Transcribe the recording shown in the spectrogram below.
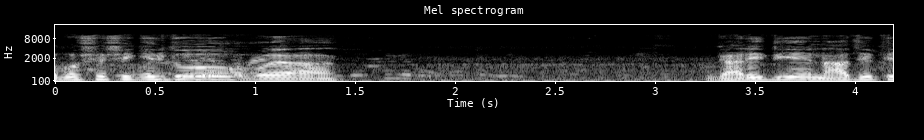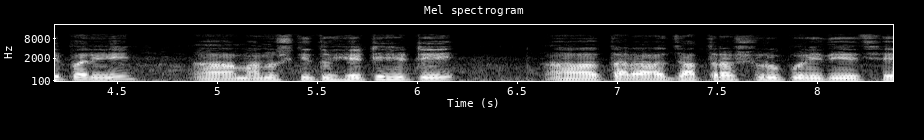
অবশেষে কিন্তু গাড়ি দিয়ে না যেতে পারে মানুষ কিন্তু হেঁটে হেঁটে তারা যাত্রা শুরু করে দিয়েছে।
